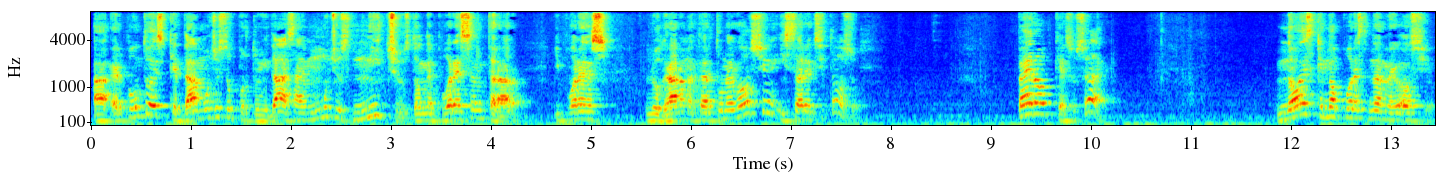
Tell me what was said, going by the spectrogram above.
Ah, el punto es que da muchas oportunidades, hay muchos nichos donde puedes entrar y puedes lograr meter tu negocio y ser exitoso. Pero, ¿qué sucede? No es que no puedes tener negocio,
